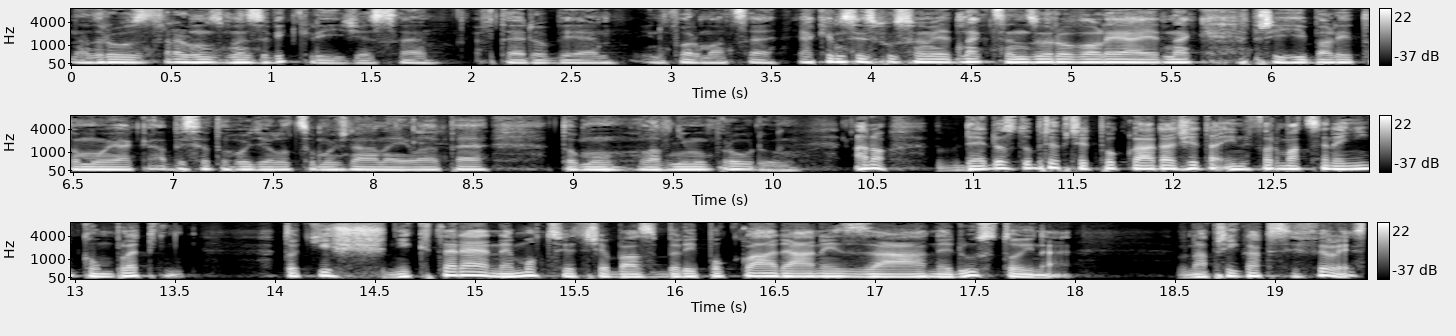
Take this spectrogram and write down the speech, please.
Na druhou stranu jsme zvyklí, že se v té době informace jakýmsi způsobem jednak cenzurovaly a jednak přihýbali tomu, jak aby se to hodilo co možná nejlépe tomu hlavnímu proudu. Ano, jde dost dobře předpokládat, že ta informace není kompletní. Totiž některé nemoci třeba byly pokládány za nedůstojné. Například syfilis.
